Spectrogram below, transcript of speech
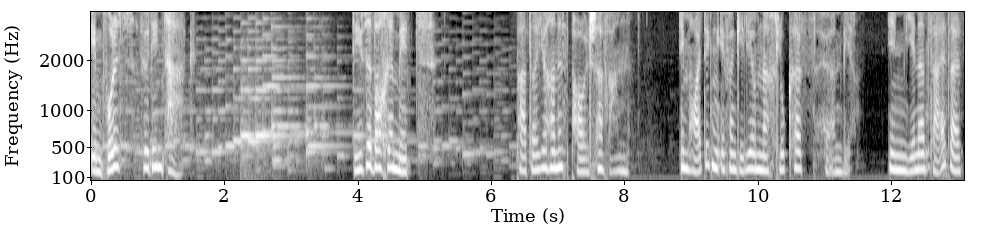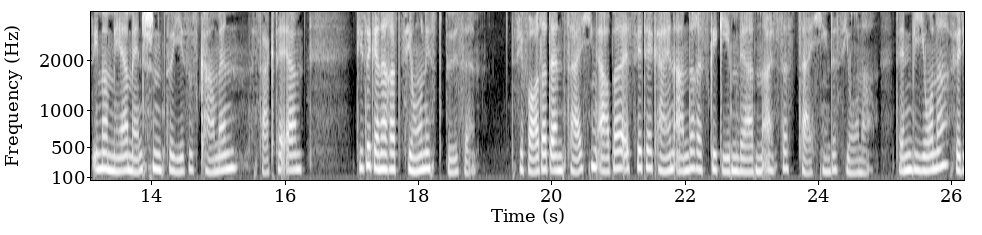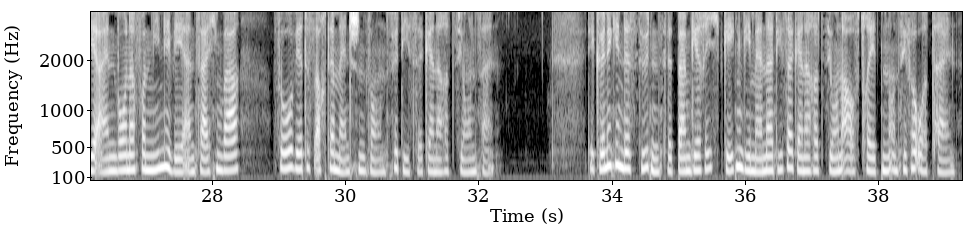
Impuls für den Tag. Diese Woche mit Pater Johannes Paul Schawan. Im heutigen Evangelium nach Lukas hören wir. In jener Zeit, als immer mehr Menschen zu Jesus kamen, sagte er, diese Generation ist böse. Sie fordert ein Zeichen, aber es wird ihr kein anderes gegeben werden als das Zeichen des Jona. Denn wie Jona für die Einwohner von Ninive ein Zeichen war, so wird es auch der Menschensohn für diese Generation sein. Die Königin des Südens wird beim Gericht gegen die Männer dieser Generation auftreten und sie verurteilen,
